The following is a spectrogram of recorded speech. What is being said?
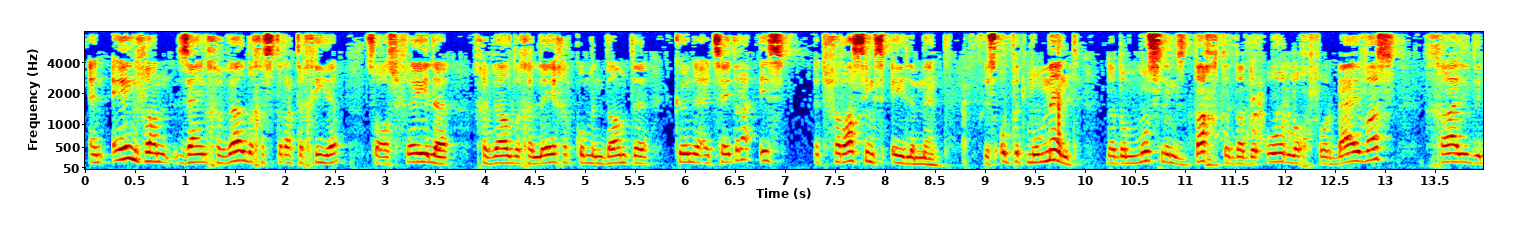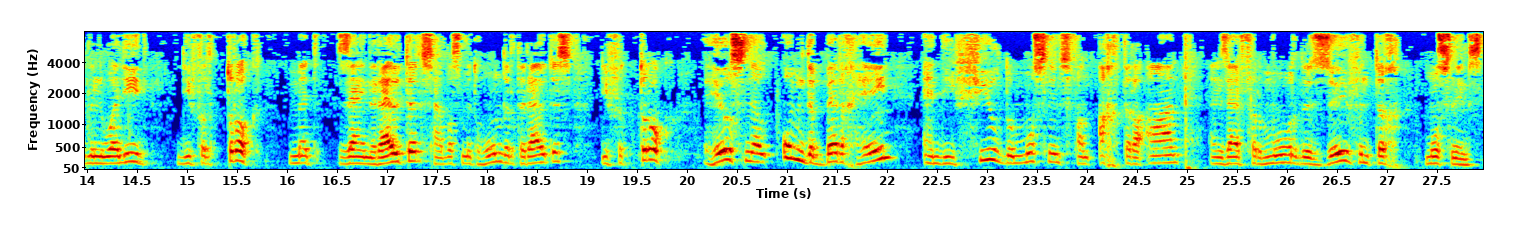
En een van zijn geweldige strategieën, zoals vele geweldige legercommandanten kunnen, etc., is het verrassingselement. Dus op het moment dat de moslims dachten dat de oorlog voorbij was, Khalid ibn Walid, die vertrok met zijn ruiters, hij was met honderd ruiters, die vertrok heel snel om de berg heen en die viel de moslims van achteren aan en zij vermoorden 70 moslims.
